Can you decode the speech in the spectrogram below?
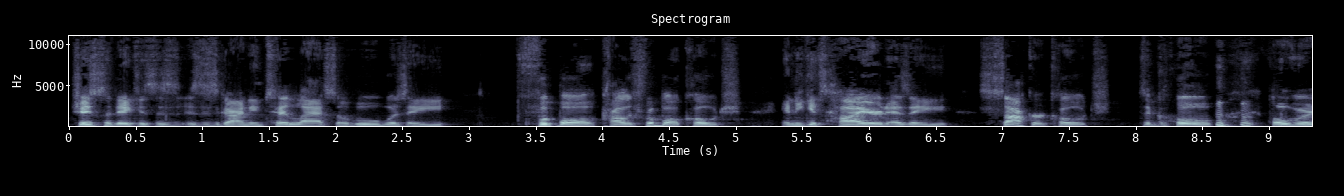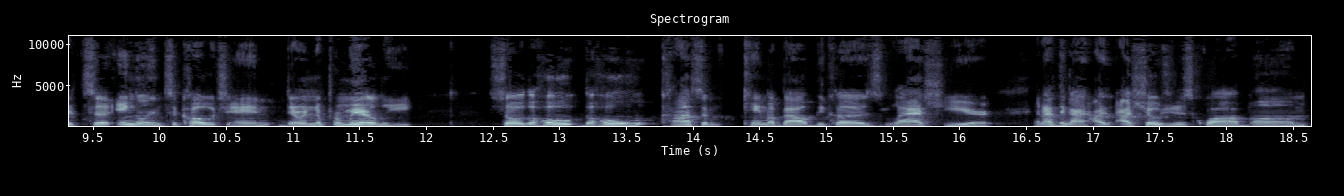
Jason Sudeikis is, is this guy named Ted Lasso who was a football college football coach, and he gets hired as a soccer coach to go over to England to coach, and they're in the Premier League. So the whole the whole concept came about because last year, and I think I, I showed you this Kwab. Um,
